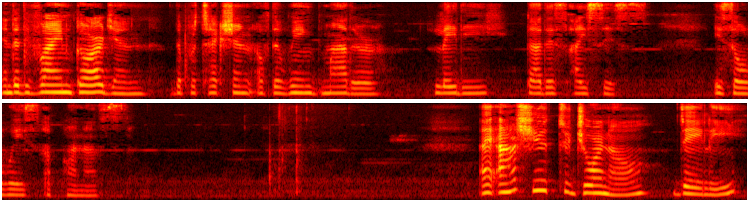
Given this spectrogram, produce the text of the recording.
And the divine guardian the protection of the winged mother lady goddess isis is always upon us. I ask you to journal daily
